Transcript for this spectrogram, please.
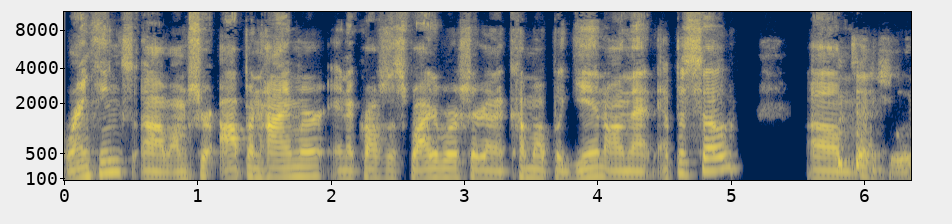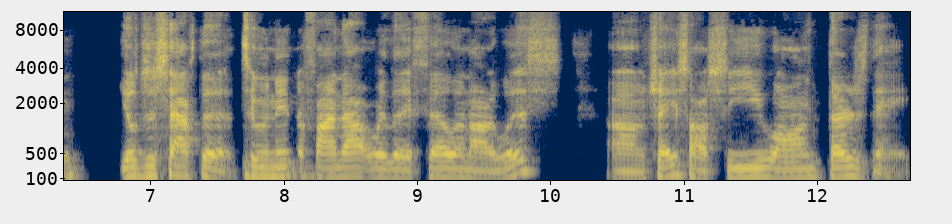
rankings. Um, I'm sure Oppenheimer and Across the Spider Verse are going to come up again on that episode. Um, Potentially. You'll just have to tune in to find out where they fell in our list. Um, Chase, I'll see you on Thursday.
